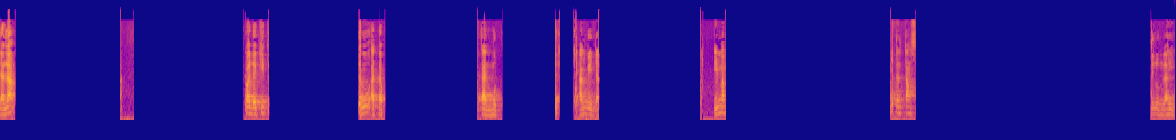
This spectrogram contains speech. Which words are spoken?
dalam pada kita atau tan mut ambil tentang belum lahir.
